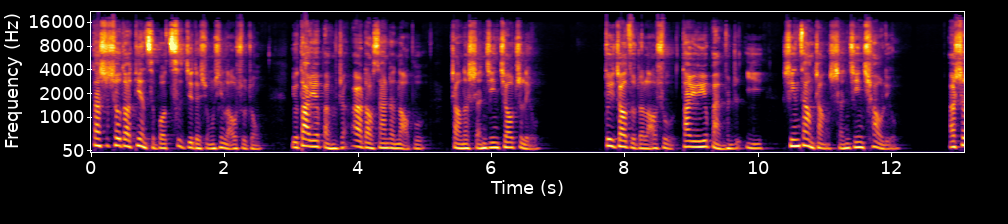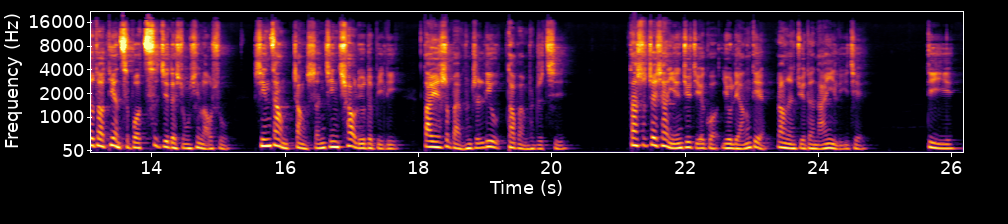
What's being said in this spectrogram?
但是受到电磁波刺激的雄性老鼠中有大约百分之二到三的脑部长了神经胶质瘤，对照组的老鼠大约有百分之一心脏长神经鞘瘤，而受到电磁波刺激的雄性老鼠心脏长神经鞘瘤的比例大约是百分之六到百分之七。但是这项研究结果有两点让人觉得难以理解：第一，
